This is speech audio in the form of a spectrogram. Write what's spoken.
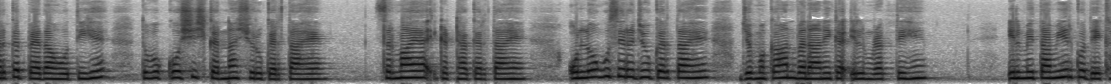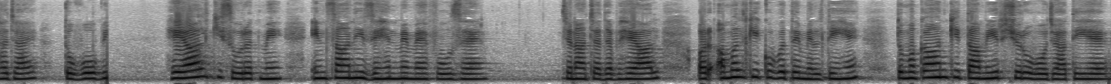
حرکت پیدا ہوتی ہے تو وہ کوشش کرنا شروع کرتا ہے، سرمایہ اکٹھا کرتا ہے، ان لوگوں سے رجوع کرتا ہے جو مکان بنانے کا علم رکھتے ہیں۔ علم تعمیر کو دیکھا جائے تو وہ بھی خیال کی صورت میں انسانی ذہن میں محفوظ ہے۔ چنانچہ جب خیال اور عمل کی قوتیں ملتی ہیں تو مکان کی تعمیر شروع ہو جاتی ہے۔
